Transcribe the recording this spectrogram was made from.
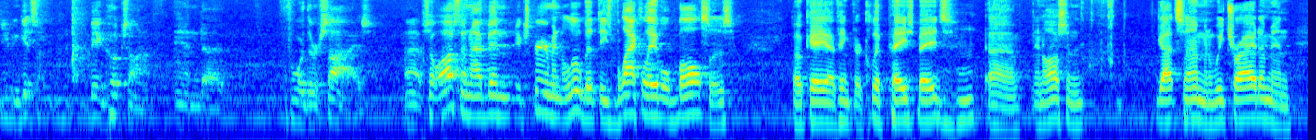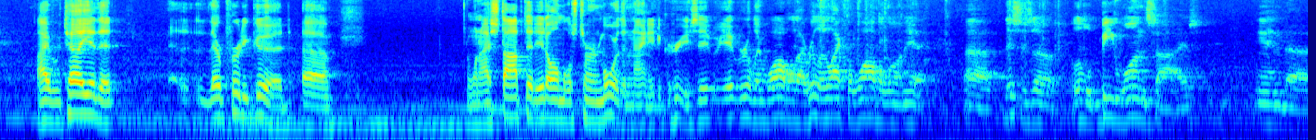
you can get some big hooks on them, and uh, for their size. Uh, so Austin I've been experimenting a little bit. These black label balsas, Okay, I think they're Cliff Pace baits. Uh, and Austin got some, and we tried them, and I will tell you that uh, they're pretty good. Uh, when I stopped it, it almost turned more than 90 degrees. It, it really wobbled. I really like the wobble on it. Uh, this is a little B1 size, and uh,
